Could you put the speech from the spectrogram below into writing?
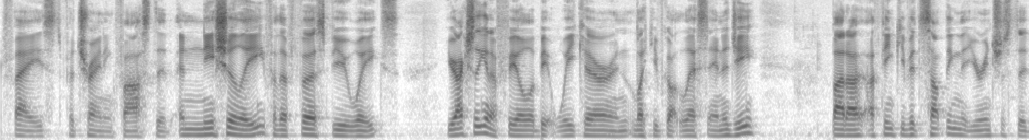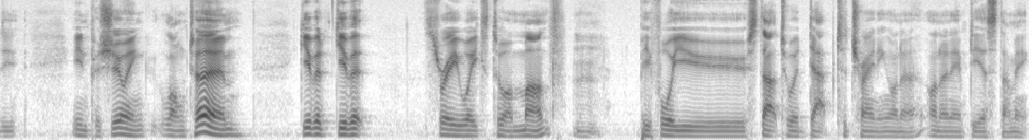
phase for training fasted. Initially, for the first few weeks, you're actually going to feel a bit weaker and like you've got less energy. But I, I think if it's something that you're interested in, in pursuing long term, give it give it three weeks to a month mm-hmm. before you start to adapt to training on a on an emptier stomach.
